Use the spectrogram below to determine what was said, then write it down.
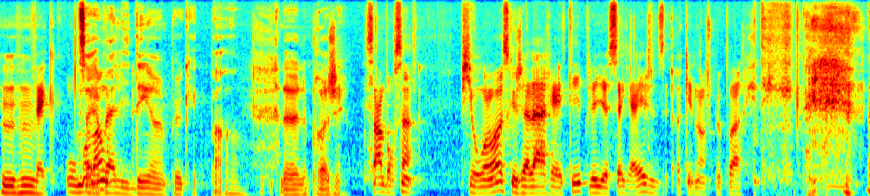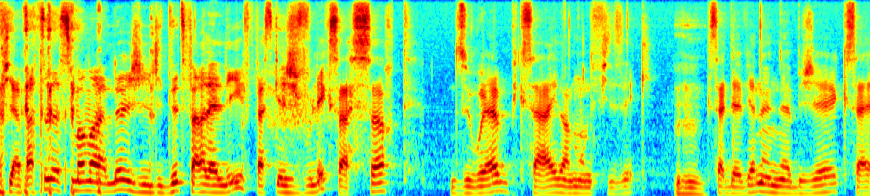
Mhm. Fait qu'au Ça a où- validé un peu quelque part le, le projet. 100%. Puis au moment où est-ce que j'allais arrêter, puis là, il y a ça qui arrive, je dis OK, non, je peux pas arrêter. puis à partir de ce moment-là, j'ai eu l'idée de faire le livre parce que je voulais que ça sorte du web puis que ça aille dans le monde physique. Mhm. Que ça devienne un objet, que ça.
